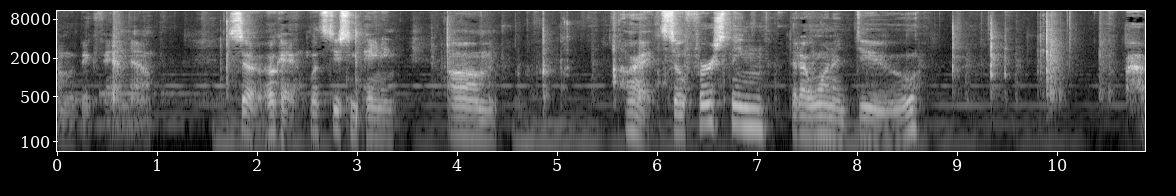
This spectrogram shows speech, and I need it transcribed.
I'm a big fan now. So, okay, let's do some painting. Um, all right, so first thing that I wanna do, uh,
